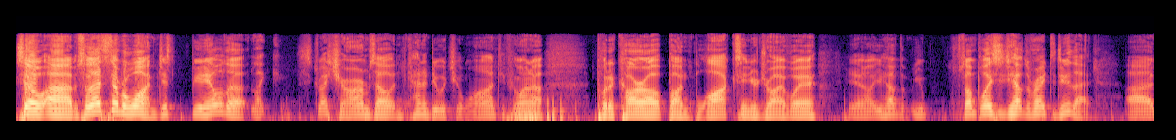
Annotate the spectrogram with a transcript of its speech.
So, um, so that's number one. Just being able to like stretch your arms out and kind of do what you want. If you want to put a car up on blocks in your driveway, you know, you have the, you some places you have the right to do that. Uh,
